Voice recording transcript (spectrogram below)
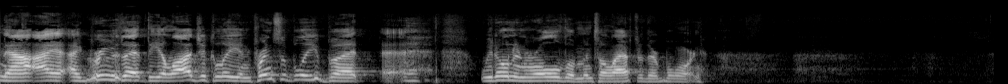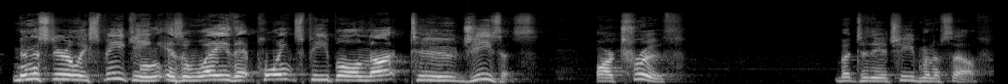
now, I, I, agree with that theologically and principally, but uh, we don't enroll them until after they're born. Ministerially speaking is a way that points people not to Jesus or truth, but to the achievement of self.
